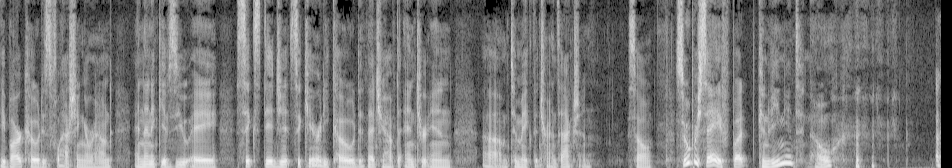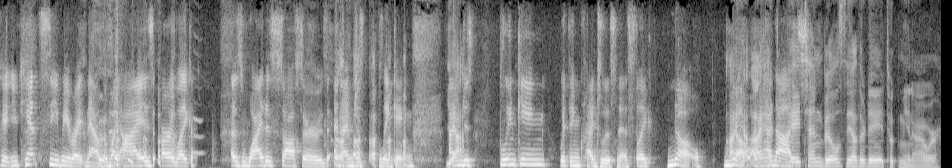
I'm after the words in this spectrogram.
a barcode is flashing around, and then it gives you a six-digit security code that you have to enter in um, to make the transaction. So super safe, but convenient? No. Okay, you can't see me right now, but my eyes are like as wide as saucers, and I'm just blinking. Yeah. I'm just blinking with incredulousness. Like, no, no, I, I, ha- I had cannot. to pay 10 bills the other day. It took me an hour.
